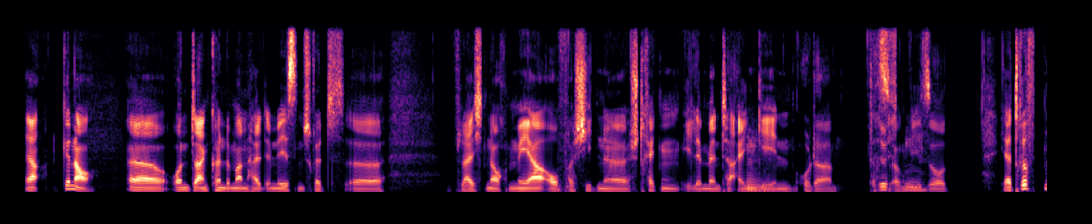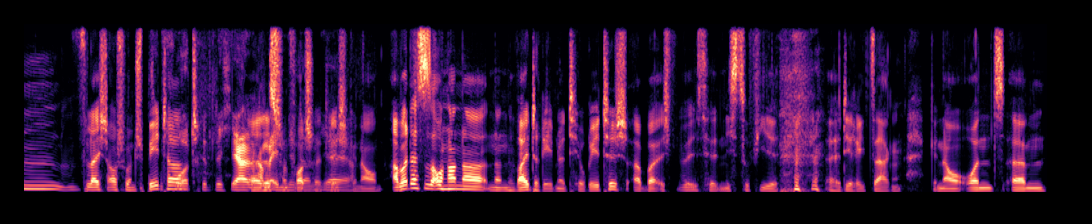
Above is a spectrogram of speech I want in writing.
ja, genau. Äh, und dann könnte man halt im nächsten Schritt äh, vielleicht noch mehr auf verschiedene Streckenelemente hm. eingehen hm. oder das Driften. irgendwie so. Ja, Driften vielleicht auch schon später. Fortschrittlich, ja. Äh, das ist schon fortschrittlich, ja, ja. genau. Aber das ist auch noch eine, eine, weitere Ebene theoretisch, aber ich will hier nicht zu viel äh, direkt sagen. Genau. Und ähm,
